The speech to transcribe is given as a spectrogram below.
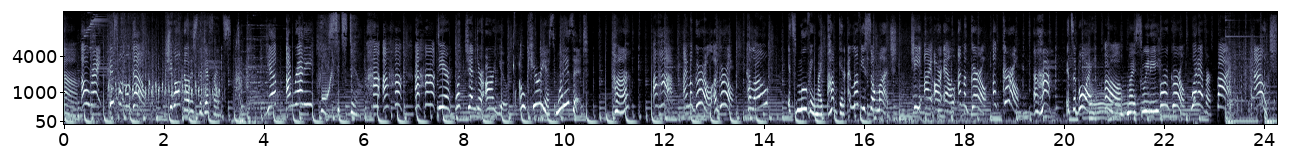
Um. Oh, right, this one will go. She won't notice the difference. Yep, I'm ready. Please sit still. Ha, aha, aha. Dear, what gender are you? Oh, curious. What is it? Huh? Aha, I'm a girl, a girl. Hello? It's moving, my pumpkin. I love you so much. G I R L. I'm a girl, a girl. Aha, it's a boy. Oh, my sweetie. Or a girl, whatever. Bye. Ouch.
